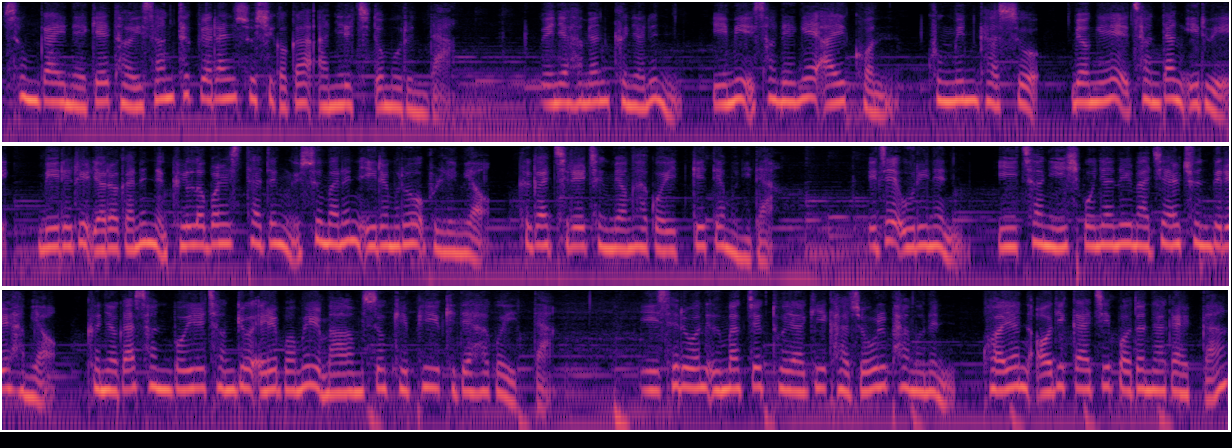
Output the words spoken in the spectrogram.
송가인에게 더 이상 특별한 수식어가 아닐지도 모른다. 왜냐하면 그녀는 이미 선행의 아이콘, 국민 가수, 명예의 전당 1위, 미래를 열어가는 글로벌 스타 등 수많은 이름으로 불리며 그 가치를 증명하고 있기 때문이다. 이제 우리는 2025년을 맞이할 준비를 하며 그녀가 선보일 정규 앨범을 마음속 깊이 기대하고 있다. 이 새로운 음악적 도약이 가져올 파문은 과연 어디까지 뻗어나갈까?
